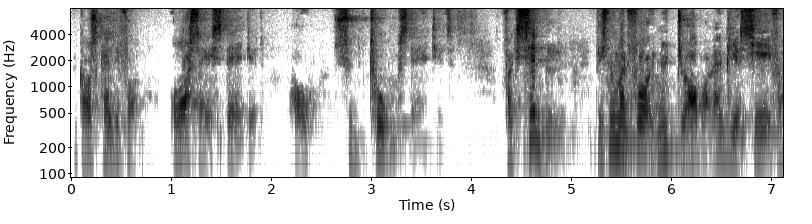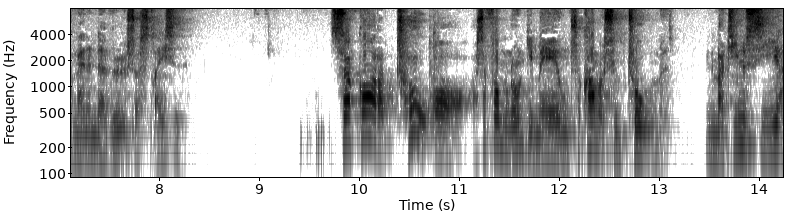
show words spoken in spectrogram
Man kan også kalde det for årsagsstadiet og symptomstadiet. For eksempel, hvis nu man får et nyt job, og man bliver chef, og man er nervøs og stresset, så går der to år, og så får man ondt i maven, så kommer symptomet. Men Martinus siger,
